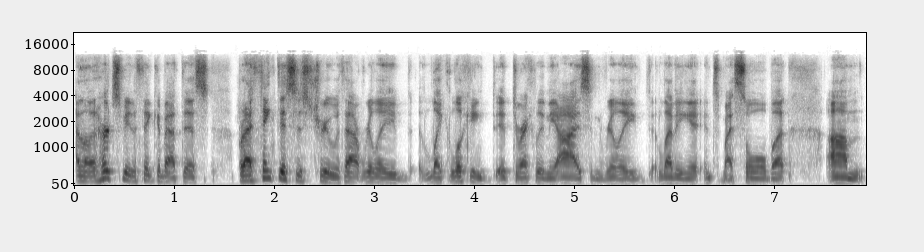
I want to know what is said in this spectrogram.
I know it hurts me to think about this, but I think this is true without really like looking it directly in the eyes and really letting it into my soul. But um,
